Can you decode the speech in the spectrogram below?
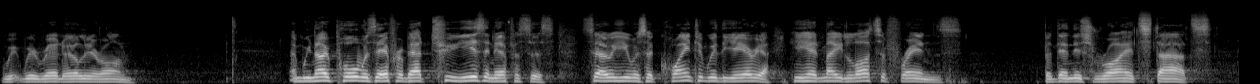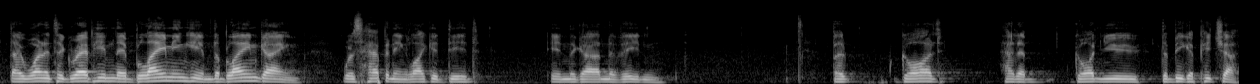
We, we read earlier on. And we know Paul was there for about two years in Ephesus, so he was acquainted with the area. He had made lots of friends. But then this riot starts. They wanted to grab him, they're blaming him. The blame game was happening like it did in the Garden of Eden. But God had a God knew the bigger picture.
